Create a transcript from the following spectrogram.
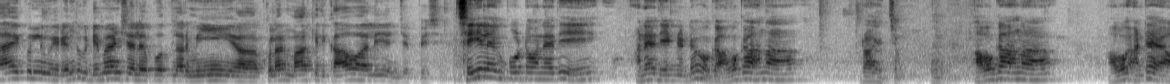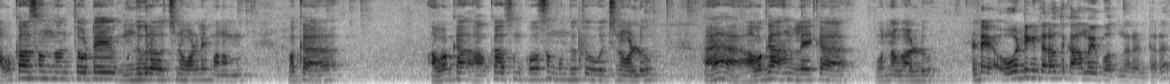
నాయకుల్ని మీరు ఎందుకు డిమాండ్ చేయలేకపోతున్నారు? మీ కులాన్ని మాకు ఇది కావాలి అని చెప్పేసి. చేయలేకపోవటం అనేది అనేది ఏంటంటే ఒక అవగాహన రాహిత్యం. అవగాహన అవ అంటే అవకాశంతో ముందుకు వచ్చిన వాళ్ళని మనం ఒక అవకా అవకాశం కోసం ముందుకు వచ్చిన వాళ్ళు అవగాహన లేక ఉన్నవాళ్ళు. అంటే ఓటింగ్ తర్వాత కామ్ అయిపోతున్నారు అంటారా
